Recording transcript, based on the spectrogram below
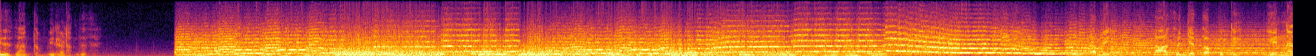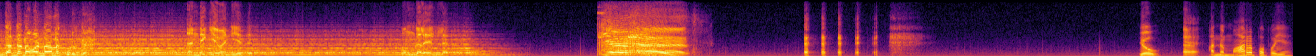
இதுதான் தம்பி நடந்தது. தம்பி நான் செஞ்ச தப்புக்கு என்ன தண்டனை வேணாலும் கொடுங்க. தண்டிக்க வேண்டியது உங்களை இல்லை. யோ. அந்த மாரப்ப பையன்.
